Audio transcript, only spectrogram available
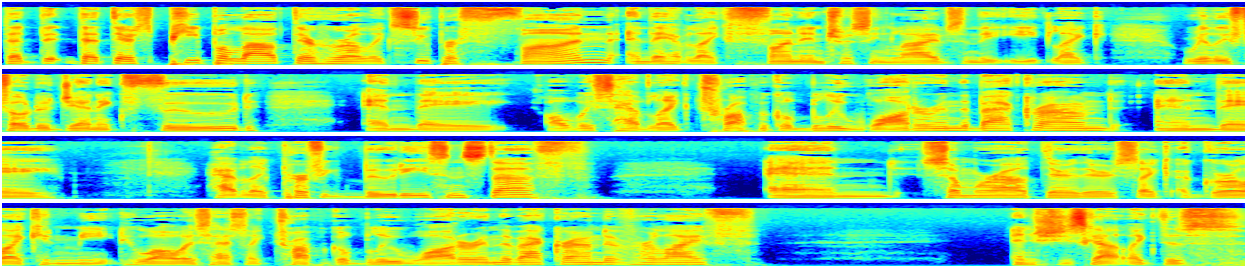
that, that, that there's people out there who are like super fun and they have like fun, interesting lives and they eat like really photogenic food and they always have like tropical blue water in the background and they, have like perfect booties and stuff. And somewhere out there, there's like a girl I can meet who always has like tropical blue water in the background of her life. And she's got like this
